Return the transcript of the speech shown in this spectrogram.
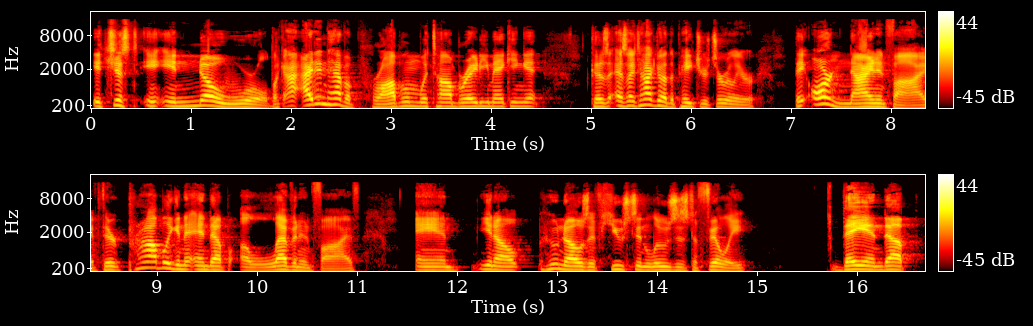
It's just in, in no world. Like I, I didn't have a problem with Tom Brady making it because, as I talked about the Patriots earlier they are 9 and 5. They're probably going to end up 11 and 5. And, you know, who knows if Houston loses to Philly, they end up,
